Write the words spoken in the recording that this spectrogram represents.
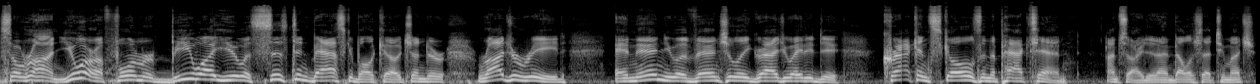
So, Ron, you are a former BYU assistant basketball coach under Roger Reid, and then you eventually graduated to cracking skulls in the Pac 10. I'm sorry, did I embellish that too much?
